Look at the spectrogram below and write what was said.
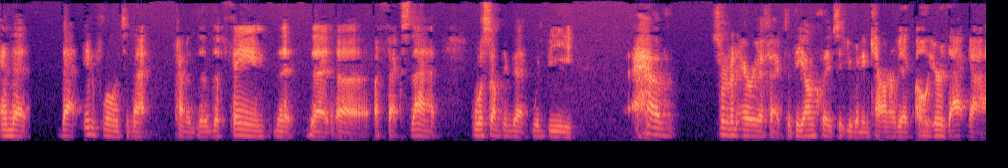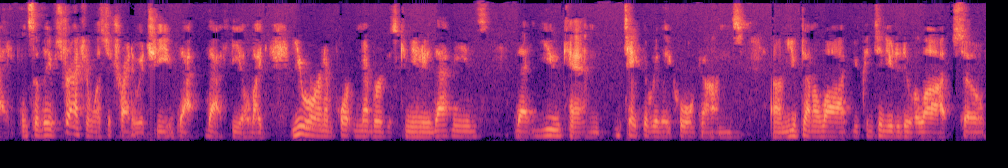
and that that influence and that kind of the, the fame that that uh, affects that was something that would be have sort of an area effect that the enclaves that you would encounter would be like, oh, you're that guy. And so the abstraction was to try to achieve that that feel like you are an important member of this community. That means that you can take the really cool guns. Um, you've done a lot. You continue to do a lot. So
